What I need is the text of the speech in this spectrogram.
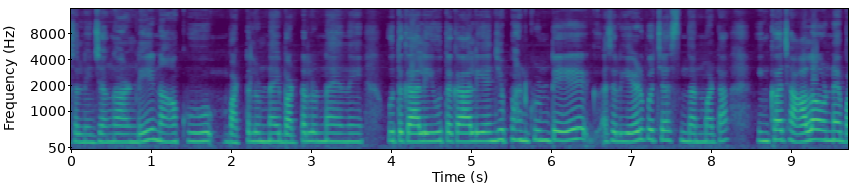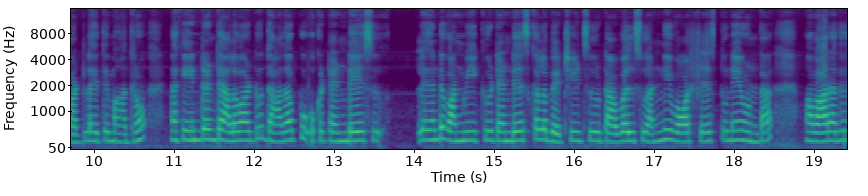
అసలు నిజంగా అండి నాకు బట్టలు ఉన్నాయి బట్టలు ఉన్నాయని ఉతకాలి ఉతకాలి అని చెప్పి అనుకుంటే అసలు ఏడుపు వచ్చేస్తుంది అనమాట ఇంకా చాలా ఉన్నాయి బట్టలు అయితే మాత్రం. నాకు ఏంటంటే అలవాటు దాదాపు ఒక టెన్ డేస్ లేదంటే వన్ వీక్ టెన్ డేస్ కల్లా బెడ్షీట్స్ టవల్స్ అన్నీ వాష్ చేస్తూనే ఉంటా. మా వారు అదే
